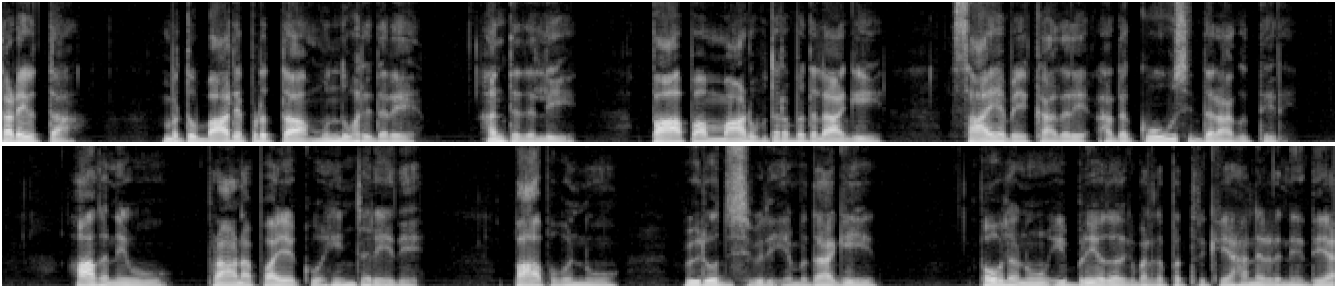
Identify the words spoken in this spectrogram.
ತಡೆಯುತ್ತಾ ಮತ್ತು ಬಾಧೆ ಪಡುತ್ತಾ ಮುಂದುವರಿದರೆ, ಅಂತ್ಯದಲ್ಲಿ ಪಾಪ ಮಾಡುವುದರ ಬದಲಾಗಿ ಸಾಯಬೇಕಾದರೆ ಅದಕ್ಕೂ ಸಿದ್ಧರಾಗುತ್ತೀರಿ. ಆಗ ನೀವು ಪ್ರಾಣಾಪಾಯಕ್ಕೂ ಹಿಂಜರಿಯದೆ ಪಾಪವನ್ನು ವಿರೋಧಿಸುವಿರಿ ಎಂಬುದಾಗಿ ಪೌಲನು ಇಬ್ರಿಯೋದರಿಗೆ ಬರೆದ ಪತ್ರಿಕೆ ಹನ್ನೆರಡನೇದೆಯ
